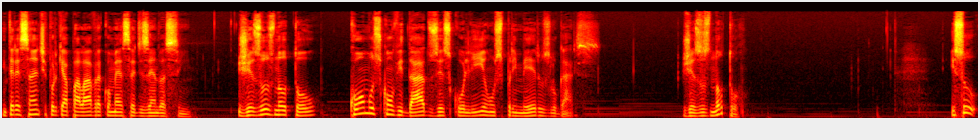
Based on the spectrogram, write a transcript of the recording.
Interessante porque a palavra começa dizendo assim: Jesus notou como os convidados escolhiam os primeiros lugares. Jesus notou. Isso,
